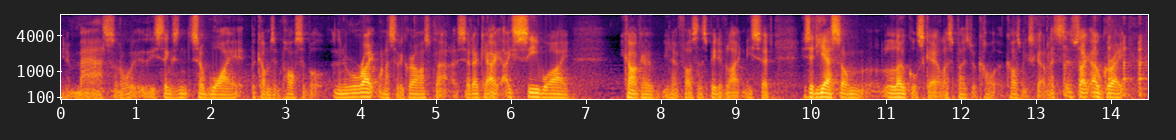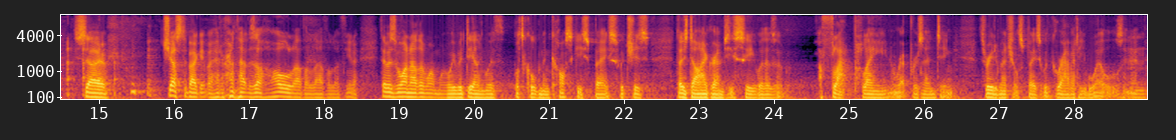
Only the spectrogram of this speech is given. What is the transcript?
you know mass and all these things, and so why it becomes impossible. And then right when I sort of grasped that, I said, okay, I, I see why you can't go you know faster than the speed of light. And he said. He said, "Yes, on local scale, as opposed to a co- cosmic scale." And It's, it's like, oh, great. So, just about get my head around that. There's a whole other level of, you know, there was one other one where we were dealing with what's called Minkowski space, which is those diagrams you see where there's a, a flat plane representing three-dimensional space with gravity wells in it. Mm.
